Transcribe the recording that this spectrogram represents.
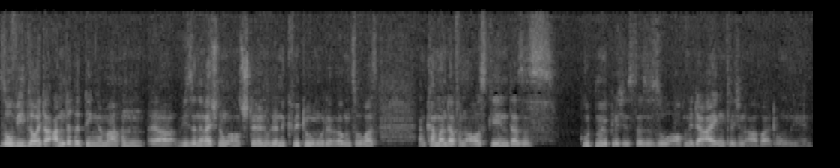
so wie Leute andere Dinge machen, ja, wie sie eine Rechnung ausstellen oder eine Quittung oder irgend sowas, dann kann man davon ausgehen, dass es gut möglich ist, dass sie so auch mit der eigentlichen Arbeit umgehen.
